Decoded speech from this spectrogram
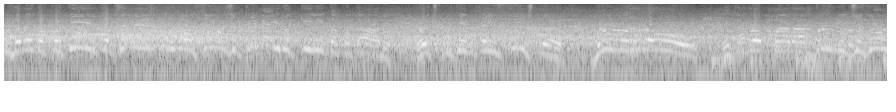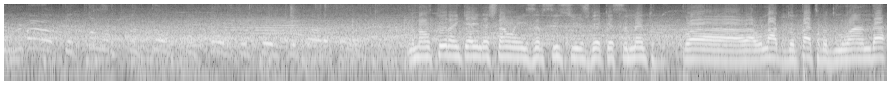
cruzamento a partir, cabeceamento, não surge, primeiro quinto a contar. É o Desportivo que insiste, Bruno Raul, entregou para Bruno Jesus, Numa altura em que ainda estão em exercícios de aquecimento para, ao lado do Petro de Luanda,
